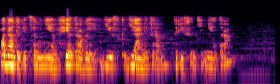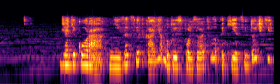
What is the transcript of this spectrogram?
Понадобится мне фетровый диск диаметром 3 сантиметра для декора низа цветка я буду использовать вот такие цветочки,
